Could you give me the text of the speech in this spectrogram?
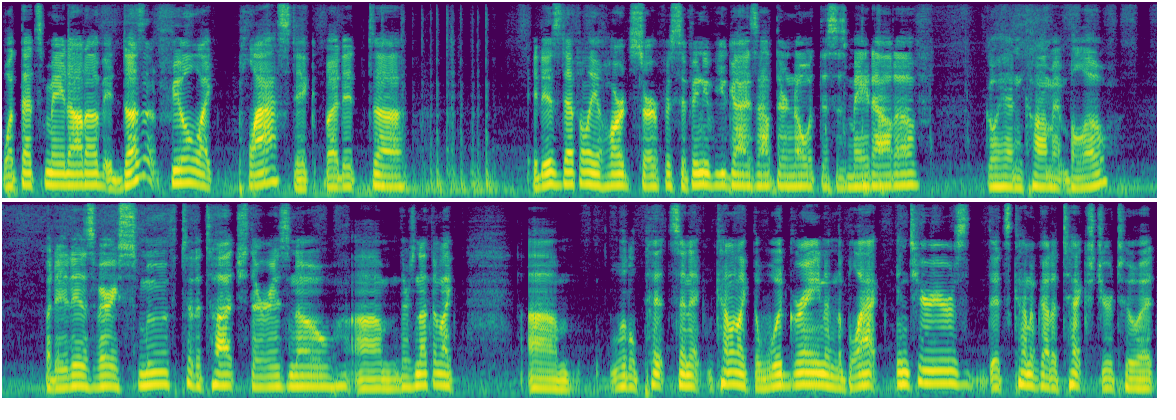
what that's made out of. It doesn't feel like plastic, but it uh, it is definitely a hard surface. If any of you guys out there know what this is made out of, go ahead and comment below. But it is very smooth to the touch. There is no, um, there's nothing like um, little pits in it, kind of like the wood grain and the black interiors. It's kind of got a texture to it,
